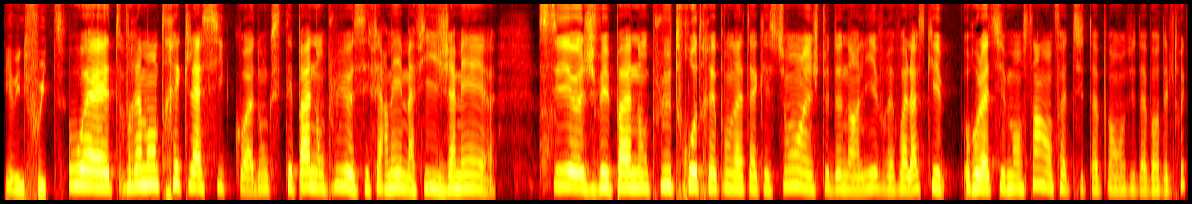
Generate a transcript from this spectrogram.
Il y avait une fuite. Ouais, vraiment très classique, quoi. Donc, c'était pas non plus, euh, c'est fermé, ma fille, jamais. euh, C'est, euh, je vais pas non plus trop te répondre à ta question et je te donne un livre et voilà, ce qui est relativement sain, en fait, si t'as pas envie d'aborder le truc.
